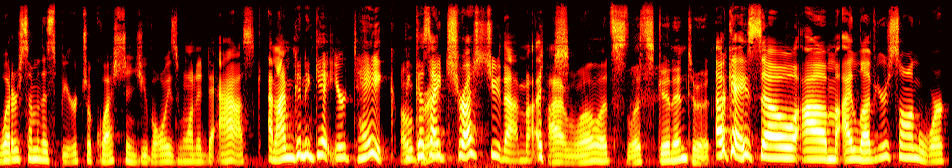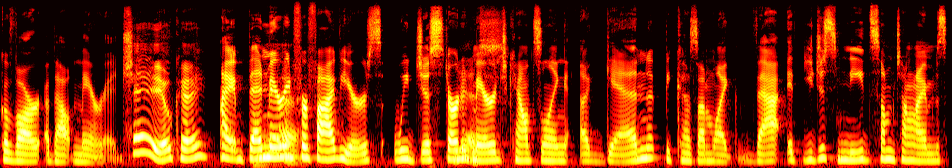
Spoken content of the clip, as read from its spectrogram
what are some of the spiritual questions you've always wanted to ask? And I'm going to get your take because I Oh, trust you that much. I, well, let's let's get into it. Okay, so um, I love your song "Work of Art" about marriage. Hey, okay. I have been married for five years. We just started Yes. marriage counseling again because I'm like that. It, you just need sometimes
